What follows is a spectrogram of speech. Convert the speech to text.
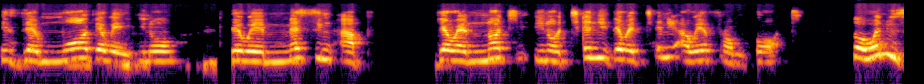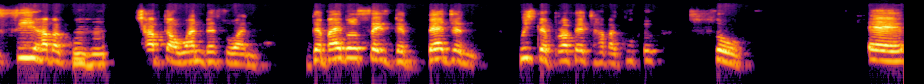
is the more they were, you know, they were messing up. They were not, you know, turning, they were turning away from God. So when you see Habakkuk Mhm. chapter 1, verse 1, the Bible says the burden which the prophet Habakkuk saw. Uh,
